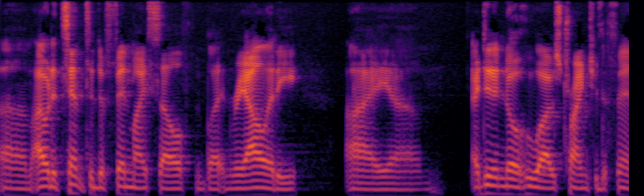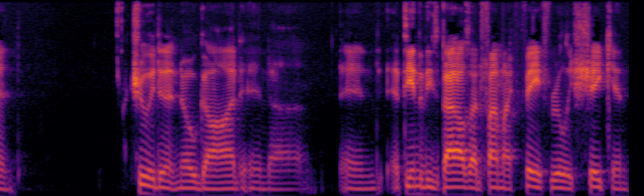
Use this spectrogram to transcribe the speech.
Um, I would attempt to defend myself, but in reality, I um, I didn't know who I was trying to defend. I truly didn't know God, and uh, and at the end of these battles, I'd find my faith really shaken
